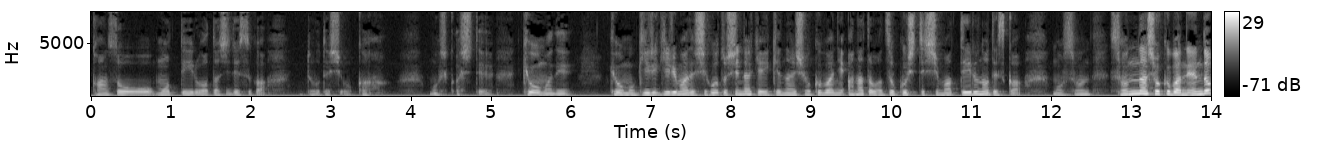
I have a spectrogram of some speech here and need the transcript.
感想を持っている私ですが、どうでしょうか。もしかして今日まで今日もギリギリまで仕事しなきゃいけない職場にあなたは属してしまっているのですか？もうそん、そんな職場年度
